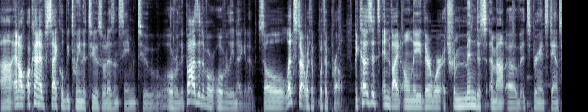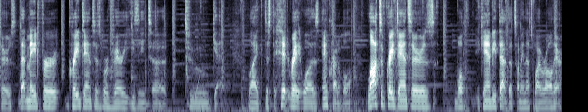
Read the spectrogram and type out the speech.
Uh, and I'll, I'll, kind of cycle between the two so it doesn't seem too overly positive or overly negative. So let's start with a, with a pro. Because it's invite only, there were a tremendous amount of experienced dancers that made for great dances were very easy to, to get. Like just the hit rate was incredible. Lots of great dancers. Well, you can't beat that. That's I mean that's why we're all there.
